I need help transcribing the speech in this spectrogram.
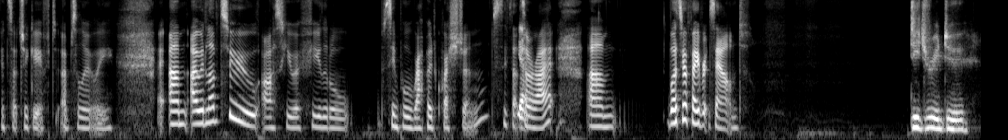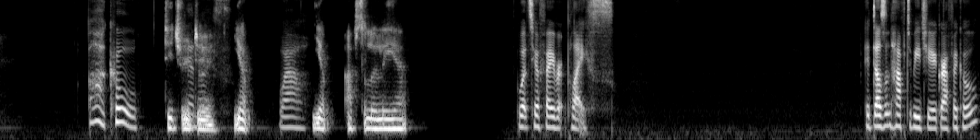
it's such a gift, absolutely. Um, I would love to ask you a few little simple, rapid questions, if that's yeah. all right. Um, what's your favorite sound? Didgeridoo. Oh, cool. Didgeridoo. Yeah, nice. Yep. Wow. Yep. Absolutely. Yeah. What's your favorite place? It doesn't have to be geographical.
